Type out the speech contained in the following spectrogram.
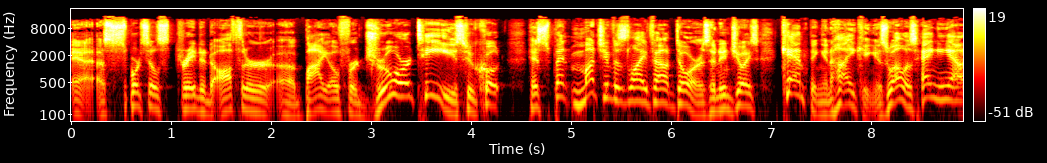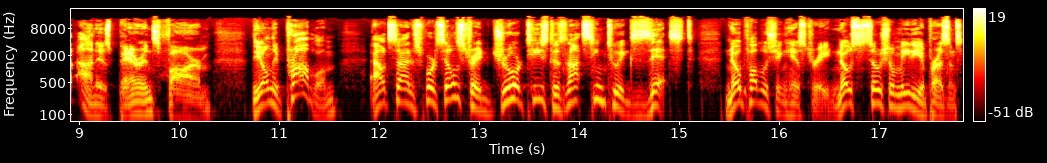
a Sports Illustrated author uh, bio for Drew Ortiz, who, quote, has spent much of his life outdoors and enjoys camping and hiking, as well as hanging out on his parents' farm. The only problem, Outside of Sports Illustrated, Drew Ortiz does not seem to exist. No publishing history, no social media presence,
